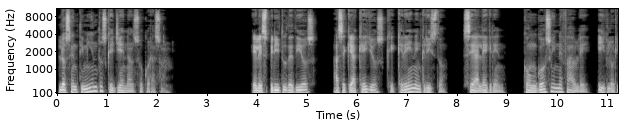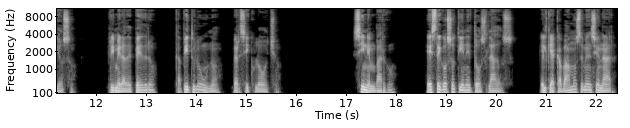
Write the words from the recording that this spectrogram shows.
los sentimientos que llenan su corazón. El Espíritu de Dios hace que aquellos que creen en Cristo se alegren con gozo inefable y glorioso. Primera de Pedro, capítulo 1, versículo 8. Sin embargo, este gozo tiene dos lados. El que acabamos de mencionar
